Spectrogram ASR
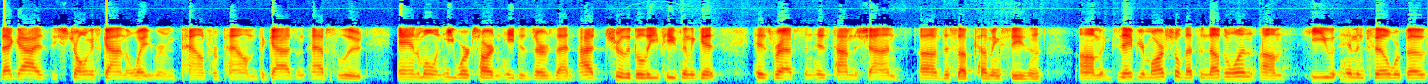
That guy is the strongest guy in the weight room, pound for pound. The guy's an absolute animal, and he works hard, and he deserves that. I truly believe he's going to get his reps and his time to shine uh, this upcoming season. Um, Xavier Marshall, that's another one. Um, he, him, and Phil were both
